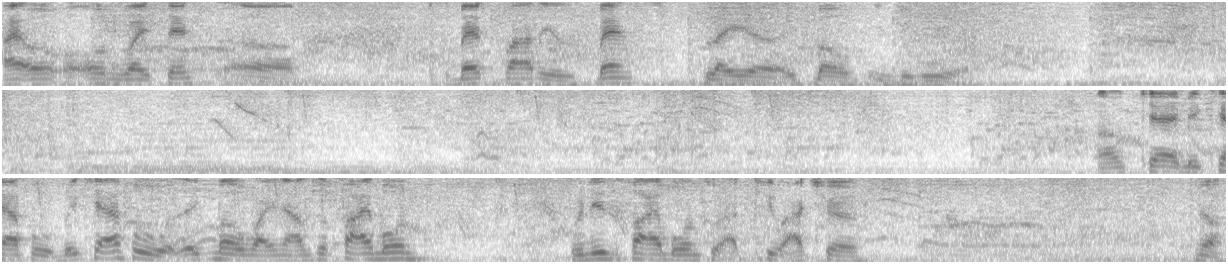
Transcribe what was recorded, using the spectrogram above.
I always say uh, The best fighter is best player in both in the world. Okay, be careful, be careful. With X-Bow right now, the fireball. We need the fireball to kill Archer. No.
